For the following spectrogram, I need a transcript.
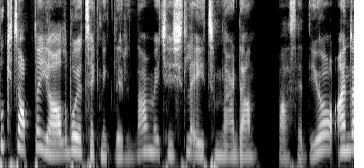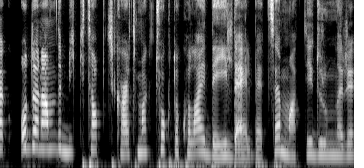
Bu kitapta yağlı boya tekniklerinden ve çeşitli eğitimlerden bahsediyor. Ancak o dönemde bir kitap çıkartmak çok da kolay değildi elbette. Maddi durumları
